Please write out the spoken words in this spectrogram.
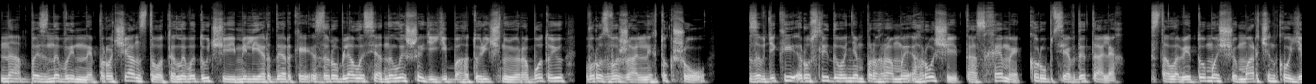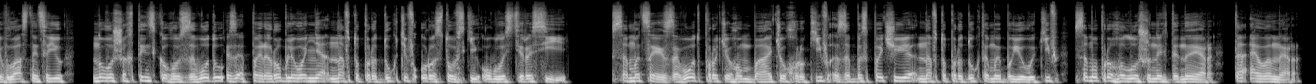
на безневинне прочанство телеведучої мільярдерки зароблялися не лише її багаторічною роботою в розважальних ток-шоу. Завдяки розслідуванням програми гроші та схеми Корупція в деталях стало відомо, що Марченко є власницею новошахтинського заводу з перероблювання нафтопродуктів у Ростовській області Росії. Саме цей завод протягом багатьох років забезпечує нафтопродуктами бойовиків самопроголошених ДНР та ЛНР.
